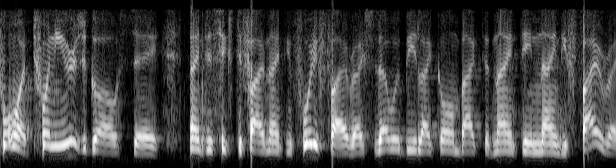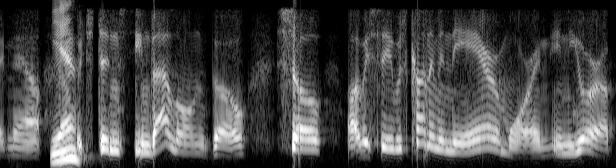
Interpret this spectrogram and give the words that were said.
tw- what, 20 years ago, I would say 1965, 1945. Right, so that would be like going back to 1995 right now, yeah, which didn't seem that long ago. So obviously it was kind of in the air more in, in Europe.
